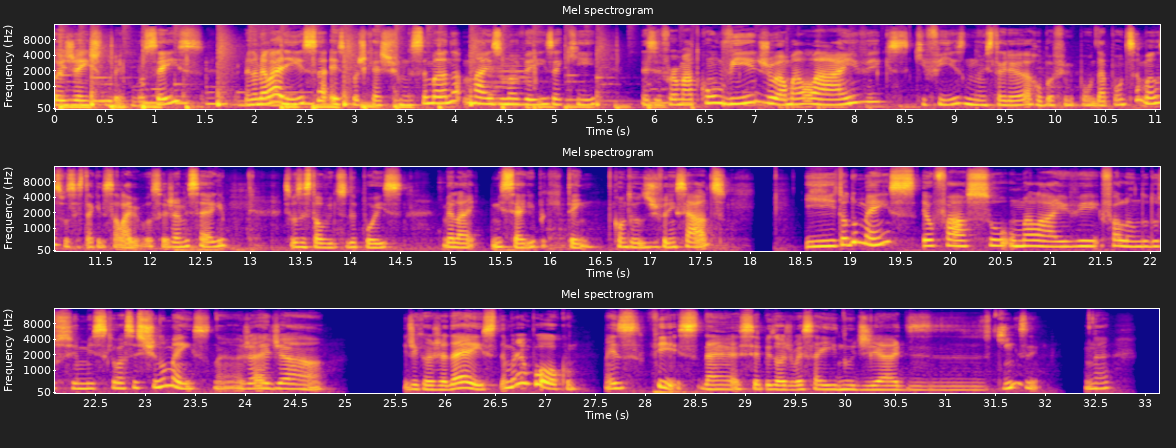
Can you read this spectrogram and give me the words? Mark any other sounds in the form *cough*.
Oi, gente, tudo bem com vocês? Meu nome é Larissa, esse podcast é fim de semana, mais uma vez aqui nesse formato com vídeo, é uma live que fiz no Instagram, arroba semana. Se você está aqui nessa live, você já me segue. Se você está ouvindo isso depois, vai lá e me segue, porque tem conteúdos diferenciados. E todo mês eu faço uma live falando dos filmes que eu assisti no mês, né? Já é dia. Dia que hoje é 10, demorei um pouco, mas fiz, né? Esse episódio vai sair no dia 15, né?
